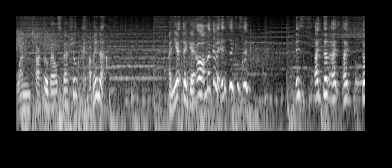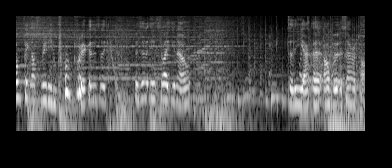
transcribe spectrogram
One Taco Bell special coming up. And yet they get. Oh, look at it! It's like it's like. It's, I don't. I, I don't think that's really appropriate because it's like. It's, it's like you know. To the uh, uh, Albertaceratops,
